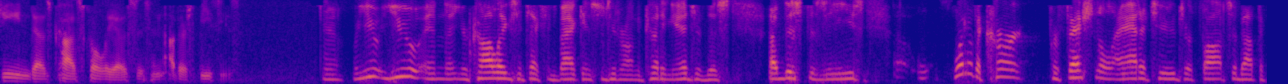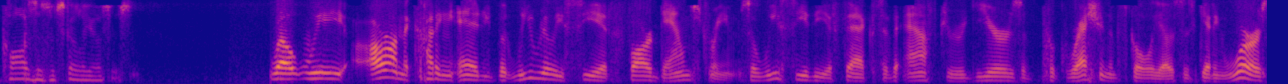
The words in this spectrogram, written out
gene does cause scoliosis in other species. Yeah. Well, you you and uh, your colleagues at Texas Back Institute are on the cutting edge of this of this disease. Uh, what are the current professional attitudes or thoughts about the causes of scoliosis? Well, we are on the cutting edge, but we really see it far downstream. So we see the effects of after years of progression of scoliosis getting worse,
